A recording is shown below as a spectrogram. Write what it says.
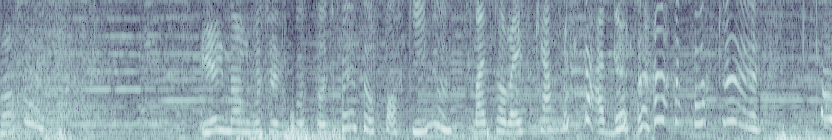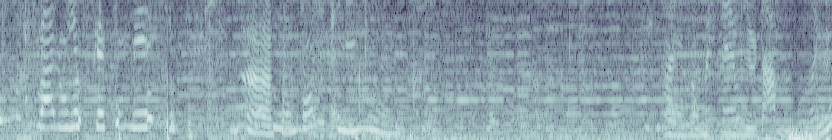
Vamos! E aí, Malu, você gostou de conhecer os porquinhos? Mas também fiquei assustada. Por quê? Barulho eu fiquei com medo. Ah, são porquinhos. Mas vamos é seguir aqui.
